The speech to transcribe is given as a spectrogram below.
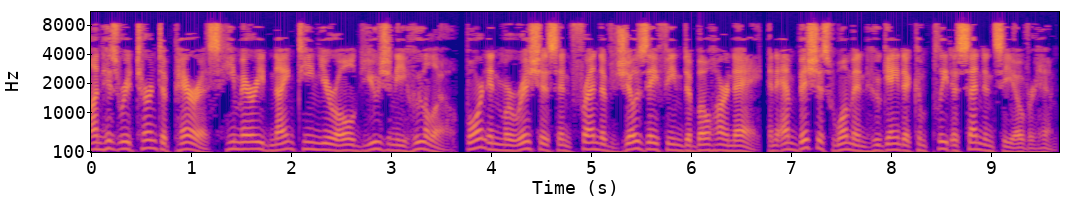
On his return to Paris he married 19-year-old Eugénie Hulot, born in Mauritius and friend of Joséphine de Beauharnais, an ambitious woman who gained a complete ascendancy over him.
